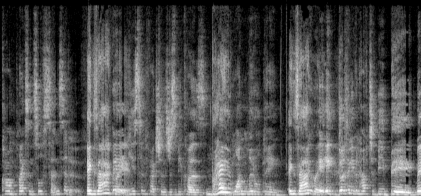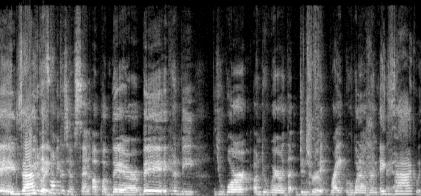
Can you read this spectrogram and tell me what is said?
complex and so sensitive. Exactly. Big yeast infections just because Right. of one little thing. Exactly. It, it doesn't even have to be big, big. Exactly. It's not because you have sand up up there. Big. It can be you wore underwear that didn't True. fit right or whatever. And bam. Exactly.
